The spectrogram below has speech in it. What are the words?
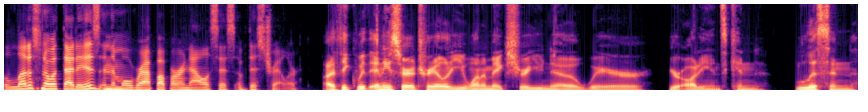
let us know what that is, and then we'll wrap up our analysis of this trailer. I think with any sort of trailer, you want to make sure you know where your audience can listen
